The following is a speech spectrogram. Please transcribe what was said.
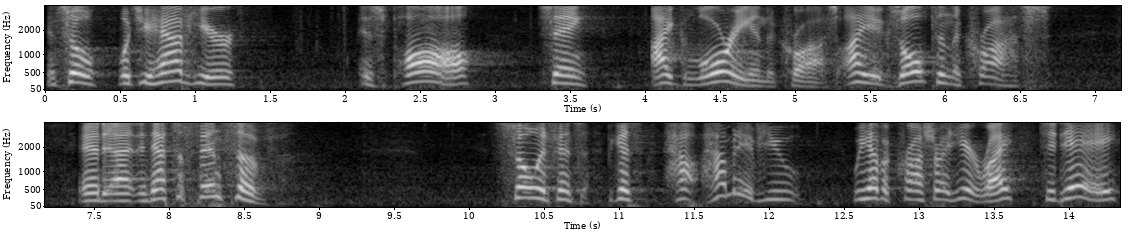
And so, what you have here is Paul saying, I glory in the cross, I exult in the cross. And, uh, and that's offensive. So offensive. Because how, how many of you, we have a cross right here, right? Today,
